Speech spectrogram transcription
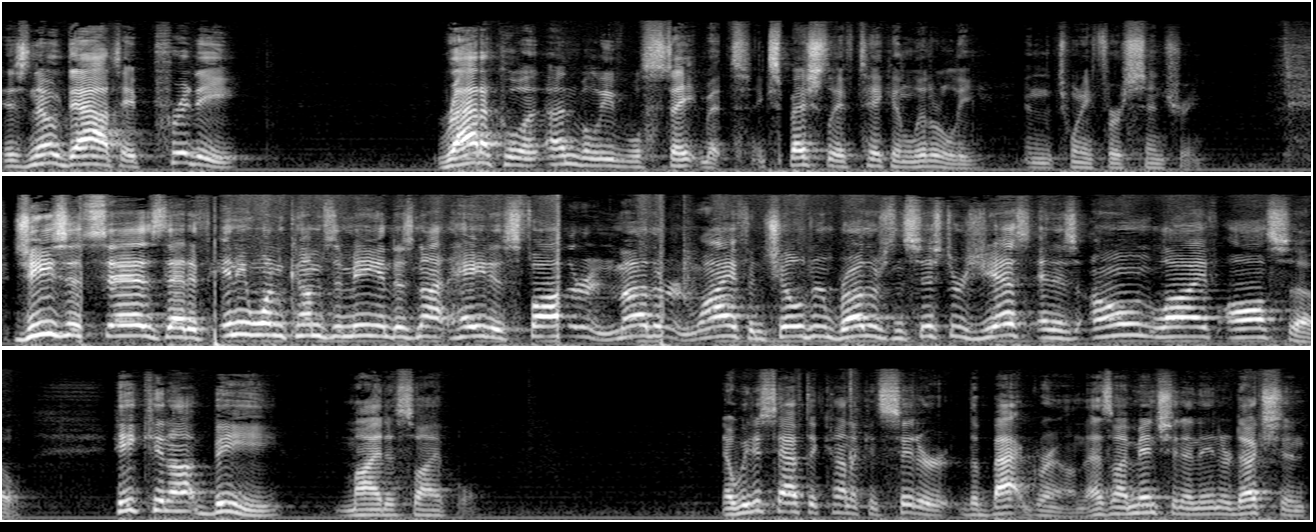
is no doubt a pretty radical and unbelievable statement, especially if taken literally in the 21st century. Jesus says that if anyone comes to me and does not hate his father and mother and wife and children, brothers and sisters, yes, and his own life also, he cannot be my disciple. Now, we just have to kind of consider the background. As I mentioned in the introduction,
